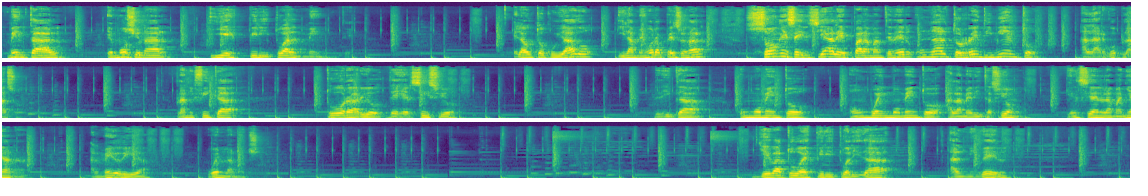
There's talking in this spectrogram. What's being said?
mental, emocional y espiritualmente. El autocuidado y la mejora personal son esenciales para mantener un alto rendimiento a largo plazo. Planifica tu horario de ejercicio. Dedica un momento o un buen momento a la meditación, bien sea en la mañana, al mediodía Buena noche. Lleva tu espiritualidad al nivel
